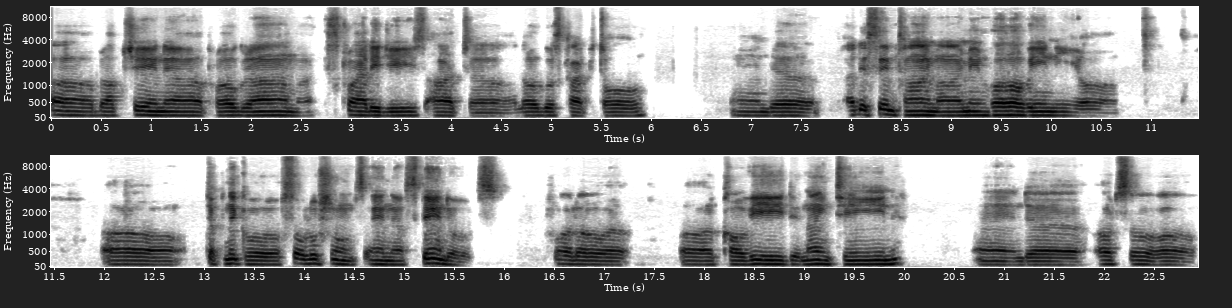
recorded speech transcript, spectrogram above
uh, blockchain program strategies at Logos Capital, and at the same time I'm involved in uh, technical solutions and uh, standards for the uh, COVID-19 and also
